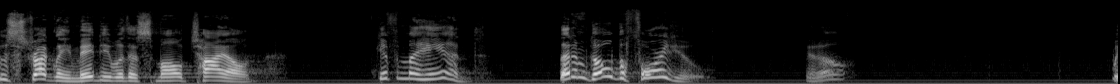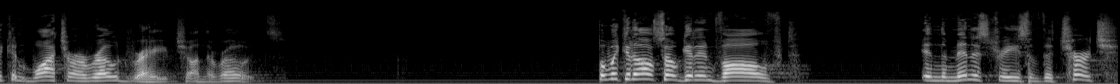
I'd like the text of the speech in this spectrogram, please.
who's struggling, maybe with a small child, give them a hand. Let him go before you. You know? We can watch our road rage on the roads. But we can also get involved in the ministries of the church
